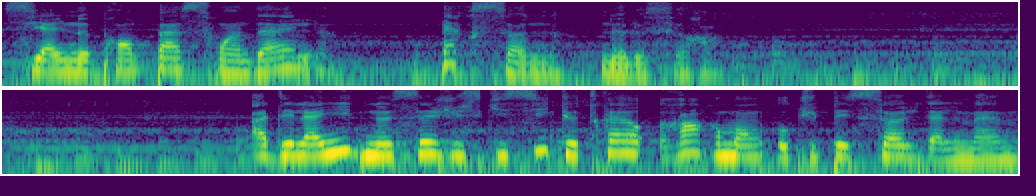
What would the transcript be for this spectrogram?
Si elle ne prend pas soin d'elle, personne ne le fera. Adélaïde ne s'est jusqu'ici que très rarement occupée seule d'elle-même.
